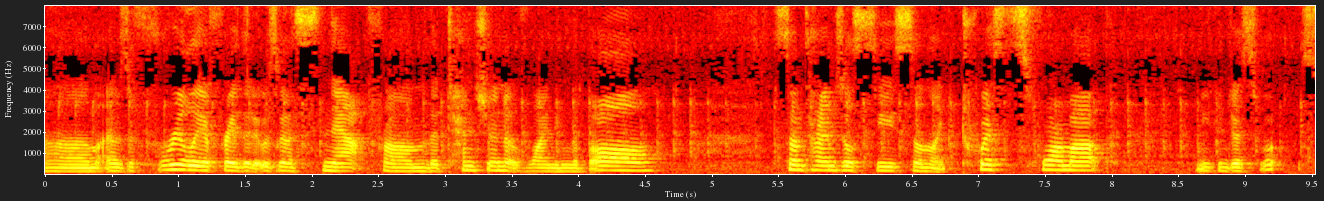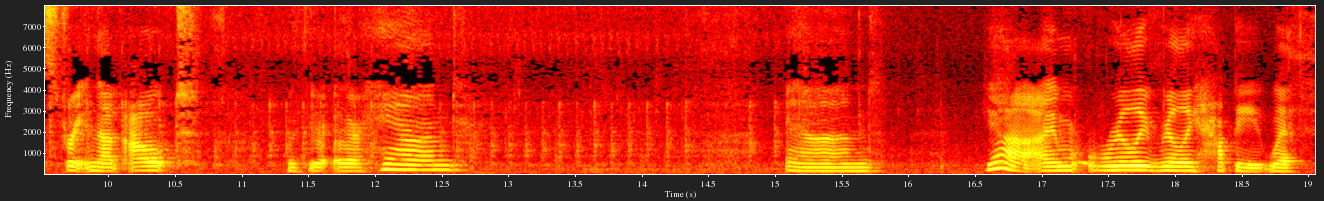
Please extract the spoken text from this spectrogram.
Um, I was really afraid that it was going to snap from the tension of winding the ball. Sometimes you'll see some like twists form up. You can just whoop, straighten that out with your other hand. And yeah, I'm really, really happy with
